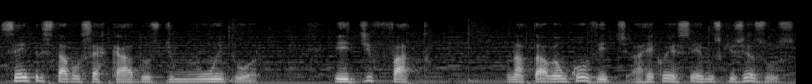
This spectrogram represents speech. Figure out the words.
sempre estavam cercados de muito ouro. E, de fato, o Natal é um convite a reconhecermos que Jesus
